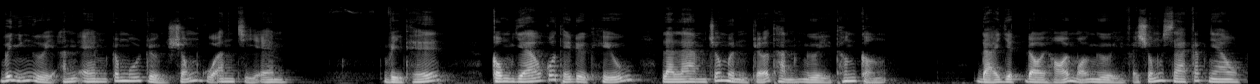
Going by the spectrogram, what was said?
với những người anh em trong môi trường sống của anh chị em. Vì thế, công giáo có thể được hiểu là làm cho mình trở thành người thân cận. Đại dịch đòi hỏi mọi người phải sống xa cách nhau.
